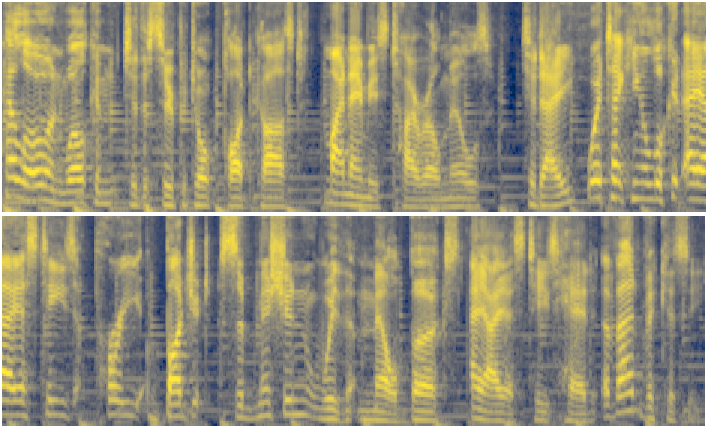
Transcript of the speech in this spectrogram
Hello and welcome to the Super Talk podcast. My name is Tyrell Mills. Today, we're taking a look at AIST's pre budget submission with Mel Birks, AIST's head of advocacy.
